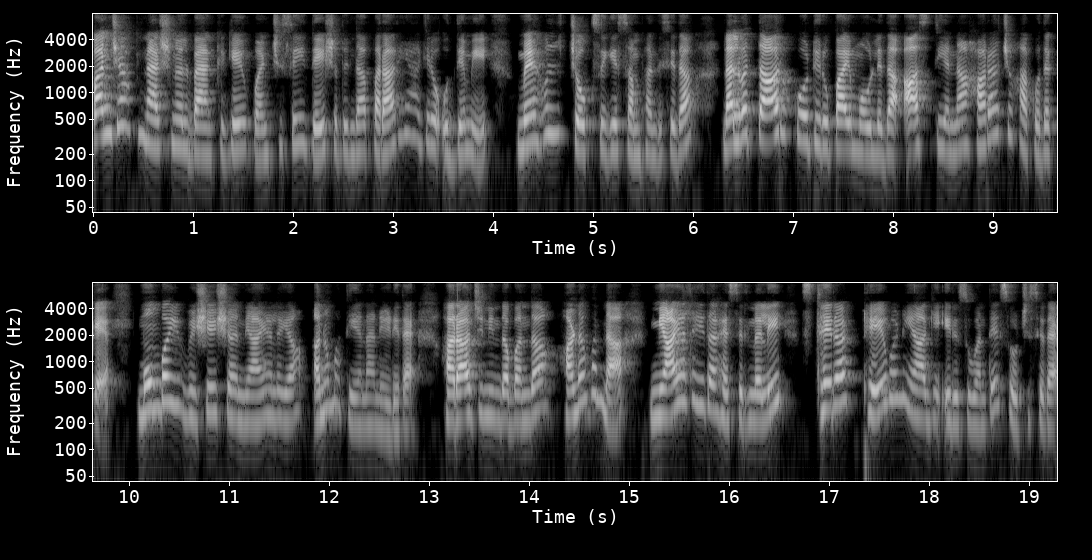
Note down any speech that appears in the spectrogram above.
ಪಂಜಾಬ್ ನ್ಯಾಷನಲ್ ಬ್ಯಾಂಕ್ಗೆ ವಂಚಿಸಿ ದೇಶದಿಂದ ಪರಾರಿಯಾಗಿರೋ ಉದ್ಯಮಿ ಮೆಹುಲ್ ಚೋಕ್ಸಿಗೆ ಸಂಬಂಧಿಸಿದ ನಲವತ್ತಾರು ಕೋಟಿ ರೂಪಾಯಿ ಮೌಲ್ಯದ ಆಸ್ತಿಯನ್ನ ಹರಾಜು ಹಾಕೋದಕ್ಕೆ ಮುಂಬೈ ವಿಶೇಷ ನ್ಯಾಯಾಲಯ ಅನುಮತಿಯನ್ನ ನೀಡಿದೆ. ಹರಾಜಿನಿಂದ ಬಂದ ಹಣವನ್ನ ನ್ಯಾಯಾಲಯದ ಹೆಸರಿನಲ್ಲಿ ಸ್ಥಿರ ಠೇವಣಿಯಾಗಿ ಇರಿಸುವಂತೆ ಸೂಚಿಸಿದೆ.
